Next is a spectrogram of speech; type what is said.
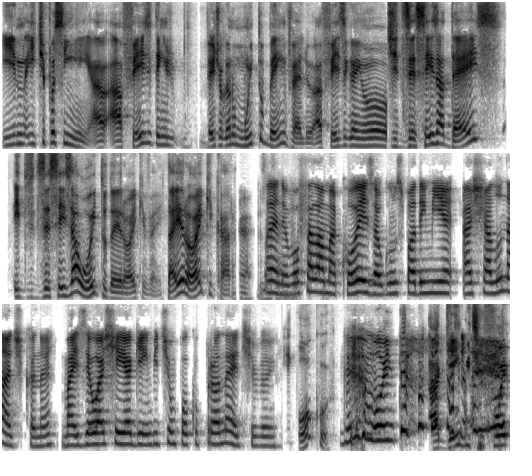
e, e tipo assim, a, a FaZe tem, vem jogando muito bem, velho. A FaZe ganhou de 16 a 10 e de 16 a 8 da Heroic, velho. Da Heroic, cara. É, Mano, eu vou falar uma coisa, alguns podem me achar lunática, né? Mas eu achei a Gambit um pouco pronet, velho. Um pouco. Muito. A Gambit foi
